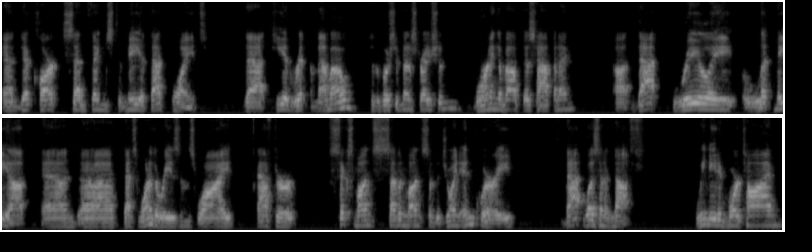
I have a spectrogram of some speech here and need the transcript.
and Dick Clarke said things to me at that point that he had written a memo to the Bush administration warning about this happening. Uh, that really lit me up. And uh, that's one of the reasons why after six months, seven months of the joint inquiry, that wasn't enough. We needed more time.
